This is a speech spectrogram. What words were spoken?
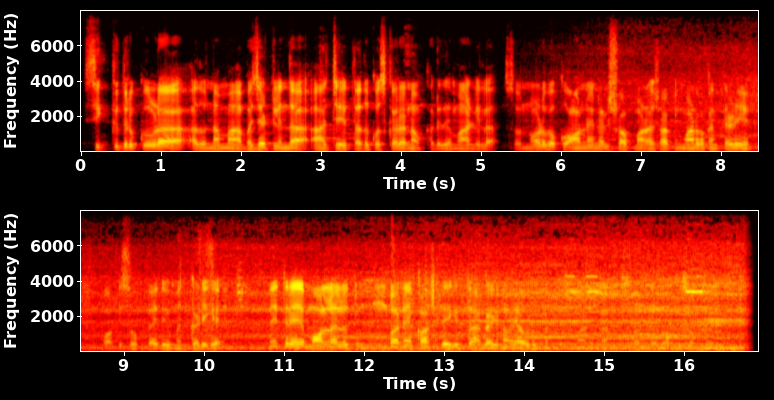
ಸಿಕ್ಕಿದ್ರೂ ಕೂಡ ಅದು ನಮ್ಮ ಬಜೆಟ್ಲಿಂದ ಆಚೆ ಇತ್ತು. ಅದಕ್ಕೋಸ್ಕರ ನಾವು ಖರೀದಿ ಮಾಡಲಿಲ್ಲ. ಸೊ ನೋಡಬೇಕು, ಆನ್ಲೈನಲ್ಲಿ ಶಾಪ್ ಮಾಡೋ ಶಾಪಿಂಗ್ ಮಾಡ್ಬೇಕಂತೇಳಿ ವಾಪಸ್ ಹೋಗ್ತಾ ಇದ್ದೀವಿ ಮನೆ ಕಡೆಗೆ. ಸ್ನೇಹಿತರೆ ಮಾಲ್ನಲ್ಲೂ ತುಂಬಾ ಕಾಸ್ಟ್ಲಿ ಆಗಿತ್ತು. ಹಾಗಾಗಿ ನಾವು ಯಾವುದೂ ಪರ್ಚೇಸ್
